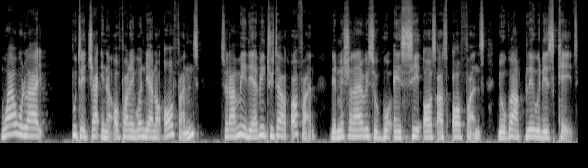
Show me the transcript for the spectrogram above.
why would I put a child in an orphanage when they are not orphans? So that means they are being treated as orphans. The missionaries will go and see us as orphans. They will go and play with these kids.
